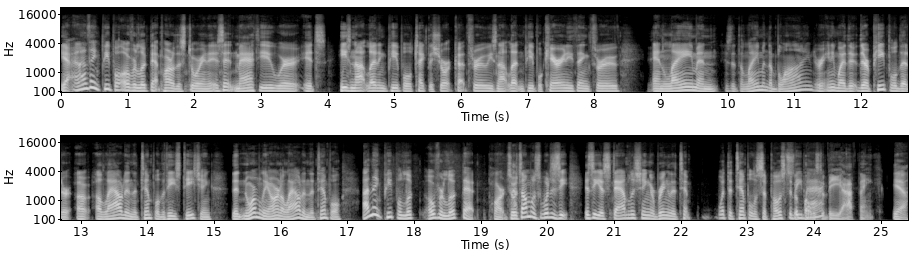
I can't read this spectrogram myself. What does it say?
Yeah, and I think people overlook that part of the story. And is it Matthew where it's he's not letting people take the shortcut through? He's not letting people carry anything through. And lame and is it the lame and the blind or anyway? There, there are people that are uh, allowed in the temple that he's teaching that normally aren't allowed in the temple. I think people look overlook that part. So it's almost what is he? Is he establishing or bringing the temp, what the temple is supposed to be Supposed to be, I think. Yeah,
